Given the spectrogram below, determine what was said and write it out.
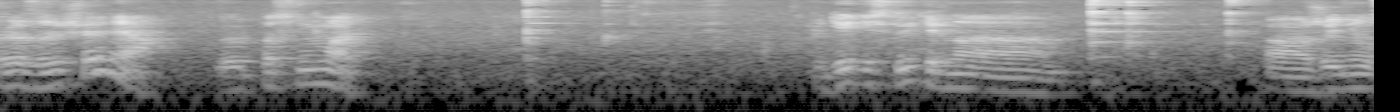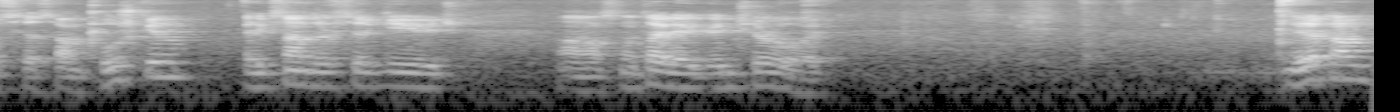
разрешения говорю, поснимать, где действительно а, женился сам Пушкин Александр Сергеевич а, с Натальей Гончаровой. Я там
